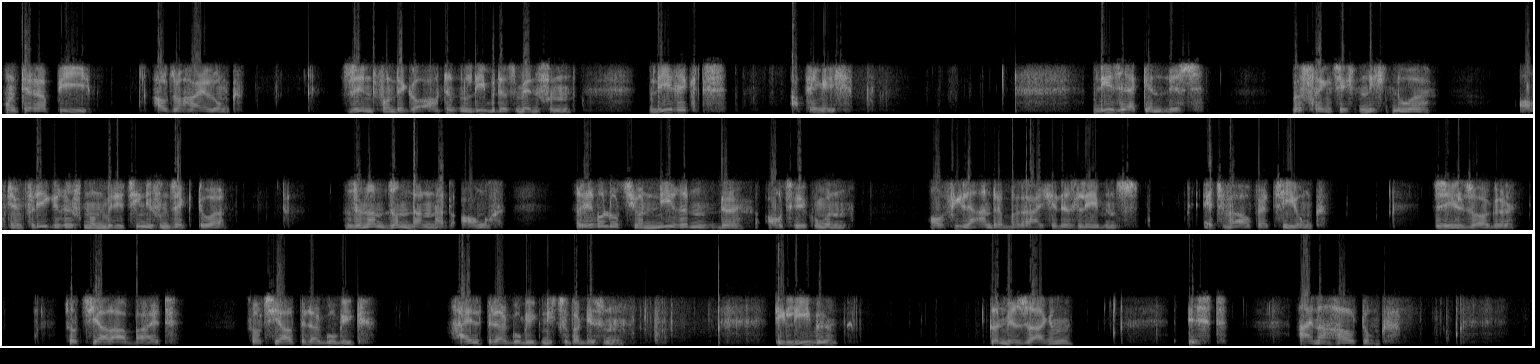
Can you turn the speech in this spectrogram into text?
und Therapie, also Heilung, sind von der geordneten Liebe des Menschen direkt abhängig. Diese Erkenntnis beschränkt sich nicht nur auf den pflegerischen und medizinischen Sektor, sondern, sondern hat auch revolutionierende Auswirkungen auf viele andere Bereiche des Lebens etwa auf Erziehung, Seelsorge, Sozialarbeit, Sozialpädagogik, Heilpädagogik nicht zu vergessen. Die Liebe, können wir sagen, ist eine Haltung.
